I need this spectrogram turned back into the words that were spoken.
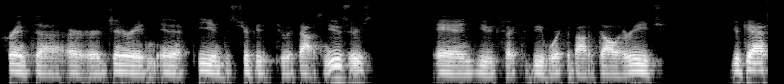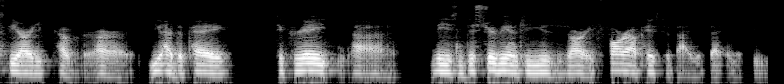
print uh, or, or, generate an NFT and distribute it to a thousand users, and you expect to be worth about a dollar each, your gas fee already covered, or you had to pay to create uh, these and distribute them to users already far outpace the value of that NFT.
